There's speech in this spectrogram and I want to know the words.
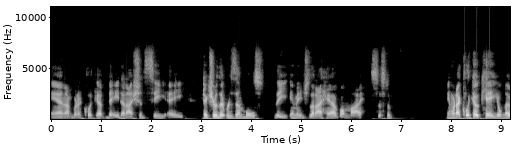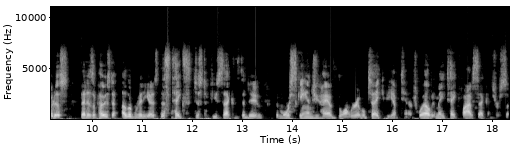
and I'm going to click update and I should see a picture that resembles the image that I have on my system. And when I click OK, you'll notice that as opposed to other videos, this takes just a few seconds to do the more scans you have, the longer it will take. If you have 10 or 12, it may take 5 seconds or so.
